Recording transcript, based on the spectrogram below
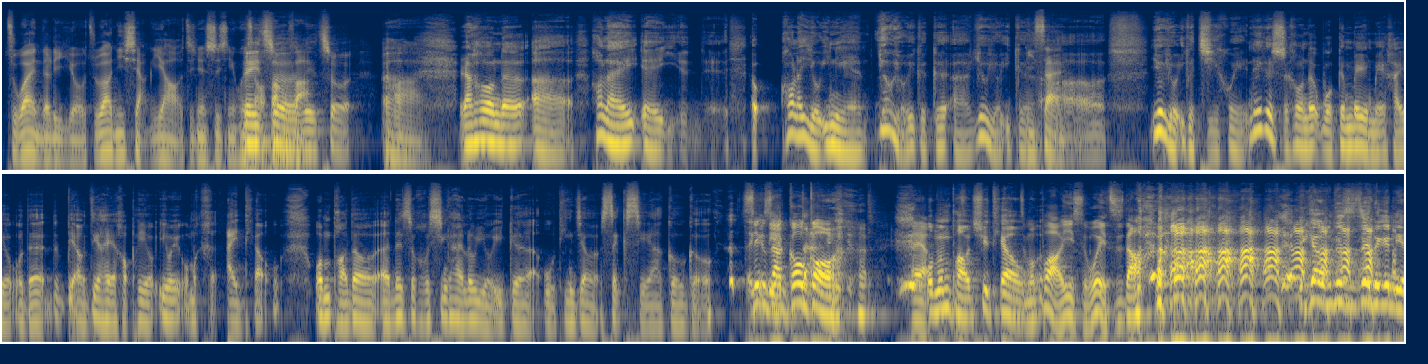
阻碍你的理由，主要你想要这件事情会找方法。没错，没错啊。然后呢，呃，后来呃呃。后来有一年，又有一个歌，呃，又有一个比赛，呃，又有一个机会。那个时候呢，我跟妹妹还有我的表弟还有好朋友，因为我们很爱跳舞，我们跑到呃那时候新海路有一个舞厅叫 Sexy 啊 Go Go，Sexy 啊 Go Go，哎呀我们跑去跳舞，怎么不好意思？我也知道，你看我们都是在那个年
